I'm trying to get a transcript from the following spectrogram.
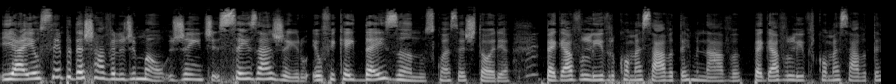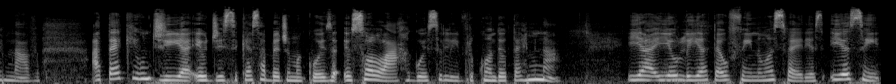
E aí eu sempre deixava ele de mão. Gente, sem exagero, eu fiquei 10 anos com essa história. Pegava o livro, começava, terminava. Pegava o livro, começava, terminava. Até que um dia eu disse: Quer saber de uma coisa? Eu só largo esse livro quando eu terminar. E aí eu li até o fim, numas férias. E assim,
